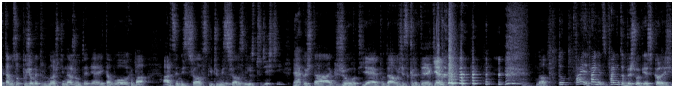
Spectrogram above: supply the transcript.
y, tam są poziomy trudności na rzuty, nie? I to było chyba arcymistrzowski czy mistrzowski. Minus 30? Jakoś tak, rzut, je, udało się z krytykiem. No, to fajnie, fajnie, fajnie to wyszło, wiesz, koleś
